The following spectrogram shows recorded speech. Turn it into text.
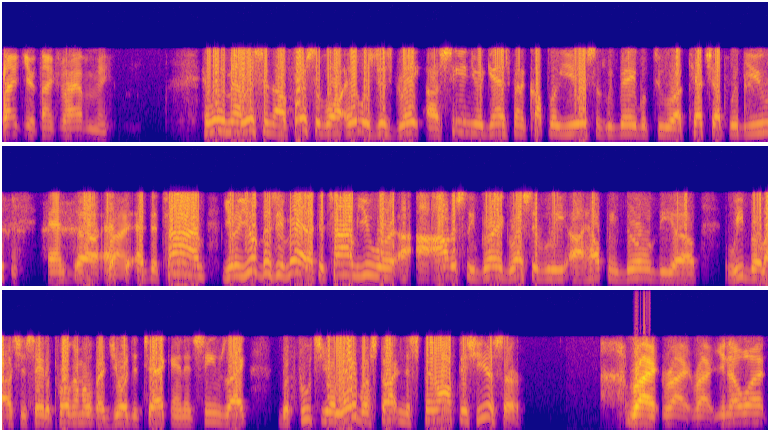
Thank you. Thanks for having me. Hey, Willie, man, listen, uh, first of all, it was just great uh, seeing you again. It's been a couple of years since we've been able to uh, catch up with you. And uh, at, the, at the time, you know, you're a busy man. At the time, you were uh, obviously very aggressively uh, helping build the, uh, rebuild, I should say, the program over at Georgia Tech. And it seems like the fruits of your labor are starting to spin off this year, sir. Right, right, right. You know what?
